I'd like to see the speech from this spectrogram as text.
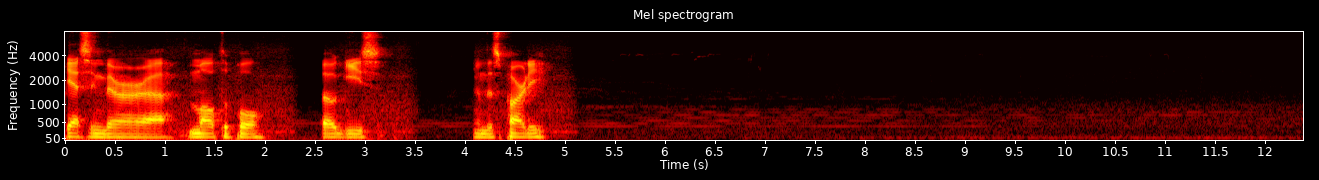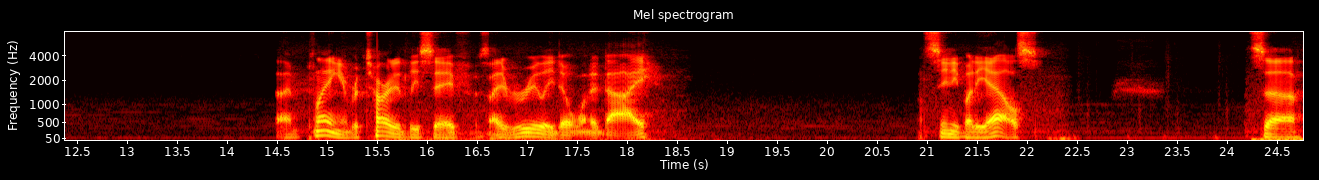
Guessing there are uh, multiple bogeys in this party. Playing it retardedly safe because I really don't want to die. I don't see anybody else. Let's, uh...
